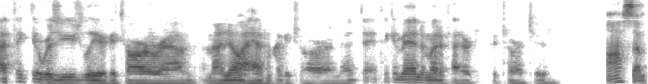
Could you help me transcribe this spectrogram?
i think there was usually a guitar around I, mean, I know i have my guitar and I, I think amanda might have had her guitar too Awesome.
